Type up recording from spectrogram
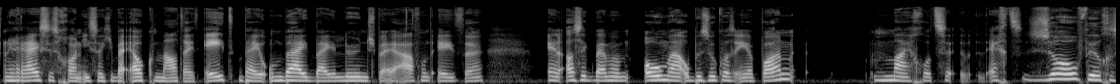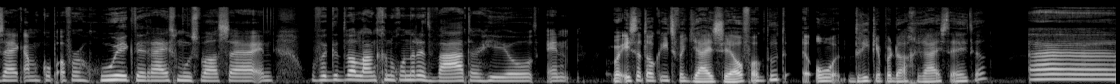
En rijst is gewoon iets wat je bij elke maaltijd eet. Bij je ontbijt, bij je lunch, bij je avondeten. En als ik bij mijn oma op bezoek was in Japan... Mijn god, echt zoveel gezeik aan mijn kop over hoe ik de rijst moest wassen. En of ik het wel lang genoeg onder het water hield. En... Maar is dat ook iets wat jij zelf ook doet? Drie keer per dag rijst eten? Uh,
